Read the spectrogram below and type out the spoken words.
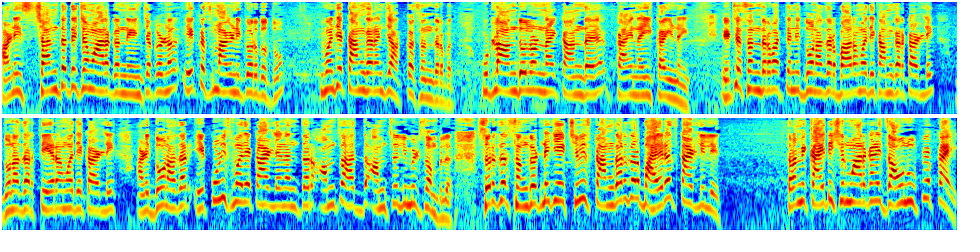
आणि शांततेच्या मार्गाने यांच्याकडनं एकच मागणी करत होतो की म्हणजे कामगारांच्या हक्कासंदर्भात. कुठलं आंदोलन नाही कांदा काय नाही काही नाही. याच्या संदर्भात त्यांनी दोन हजार बारामध्ये कामगार काढले दोन हजार तेरामध्ये काढले आणि दोन हजार एकोणीसमध्ये काढल्यानंतर आमचं हद्द आमचं लिमिट संपलं. सर जर संघटनेचे एकशे वीस कामगार जर बाहेरच काढलेले आहेत तर आम्ही कायदेशीर मार्गाने जाऊन उपयोग काय?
